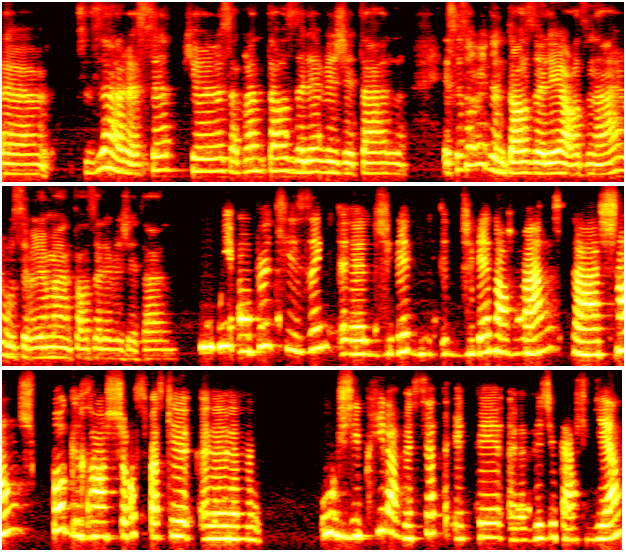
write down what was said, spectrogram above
Euh, tu dis dans la recette que ça prend une tasse de lait végétal. Est-ce que ça va être une tasse de lait ordinaire ou c'est vraiment une tasse de lait végétal? Oui, on peut utiliser euh, du, lait, normal. Ça change pas grand-chose parce que où j'ai pris la recette était végétarienne.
